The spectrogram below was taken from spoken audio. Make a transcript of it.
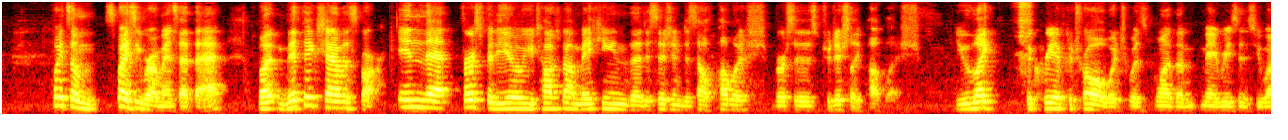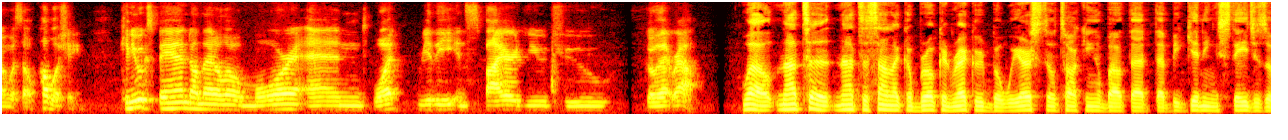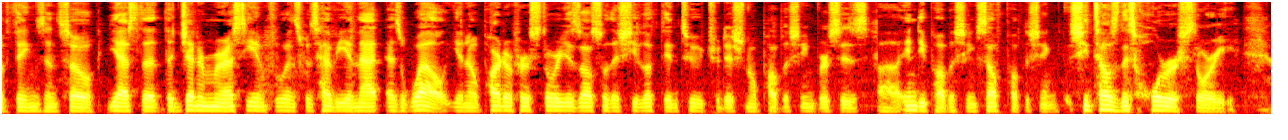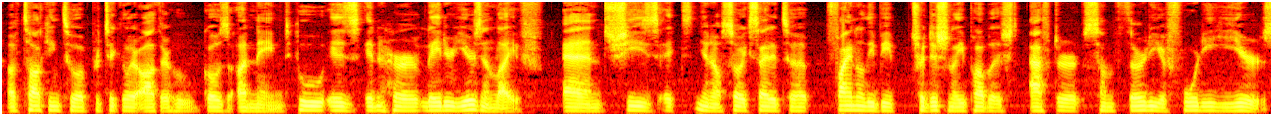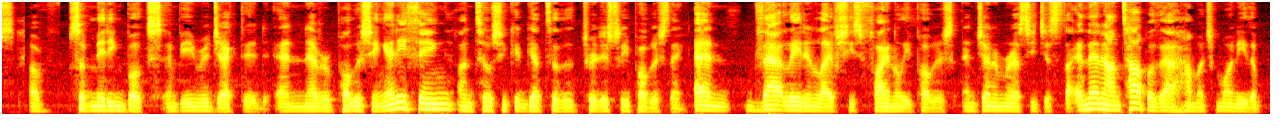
quite some spicy romance at that but Mythic Shadow of the Spark. In that first video, you talked about making the decision to self-publish versus traditionally publish. You like the creative control, which was one of the main reasons you went with self publishing. Can you expand on that a little more and what really inspired you to go that route? Well, not to not to sound like a broken record, but we are still talking about that that beginning stages of things, and so yes, the the Jenna Moreci influence was heavy in that as well. You know, part of her story is also that she looked into traditional publishing versus uh, indie publishing, self publishing. She tells this horror story of talking to a particular author who goes unnamed, who is in her later years in life and she's you know so excited to finally be traditionally published after some 30 or 40 years of submitting books and being rejected and never publishing anything until she could get to the traditionally published thing. And that late in life she's finally published and jenna moreci just and then on top of that how much money the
